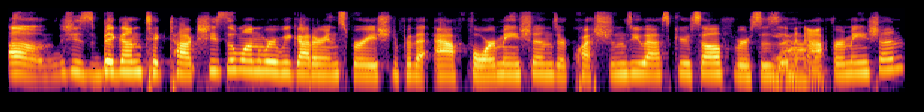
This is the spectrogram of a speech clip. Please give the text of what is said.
Um, she's big on TikTok. She's the one where we got our inspiration for the affirmations or questions you ask yourself versus yeah. an affirmation.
